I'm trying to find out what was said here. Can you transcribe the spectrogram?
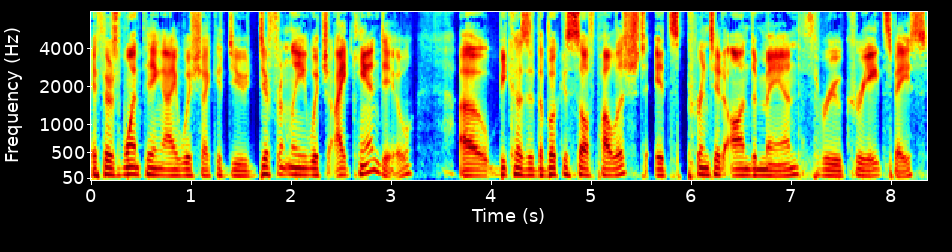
If there's one thing I wish I could do differently, which I can do, uh, because the book is self published, it's printed on demand through CreateSpace,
